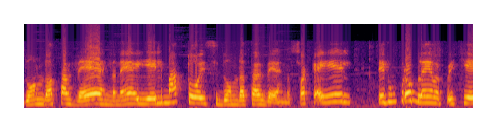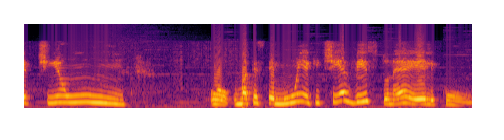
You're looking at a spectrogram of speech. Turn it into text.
dono da taverna, né? E ele matou esse dono da taverna. Só que aí ele teve um problema, porque tinha um uma testemunha que tinha visto, né, ele com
